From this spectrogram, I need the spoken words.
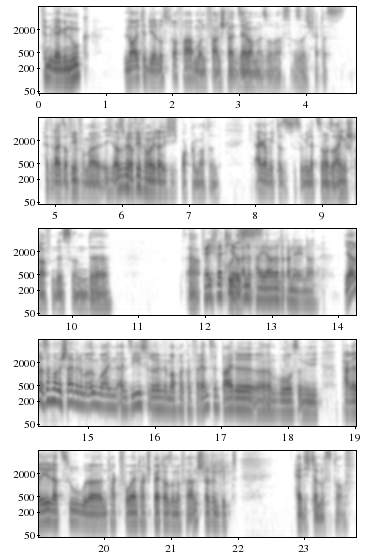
finden wir genug Leute, die da Lust drauf haben und veranstalten selber mal sowas. Also ich hätte das, hätte da jetzt auf jeden Fall mal, ich, also es mir auf jeden Fall mal wieder richtig Bock gemacht und ich ärgere mich, dass es das irgendwie letzte Mal so eingeschlafen ist und äh, ja, ja, ich werde cool, dich jetzt alle paar Jahre dran erinnern. Ja, oder sag mal Bescheid, wenn du mal irgendwo einen, einen siehst oder wenn wir mal auf einer Konferenz sind, beide, äh, wo es irgendwie parallel dazu oder einen Tag vorher, einen Tag später so eine Veranstaltung gibt, hätte ich da Lust drauf.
